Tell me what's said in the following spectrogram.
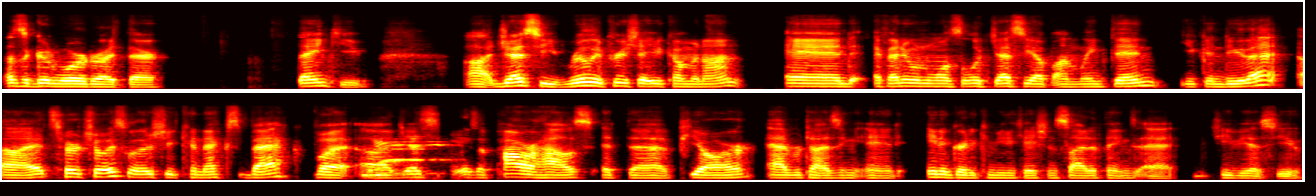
That's a good word right there. Thank you. Uh, Jesse, really appreciate you coming on. And if anyone wants to look Jesse up on LinkedIn, you can do that. Uh, it's her choice whether she connects back, but uh, yeah. Jessie is a powerhouse at the PR, advertising, and integrated communication side of things at GVSU.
